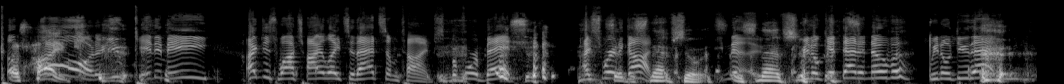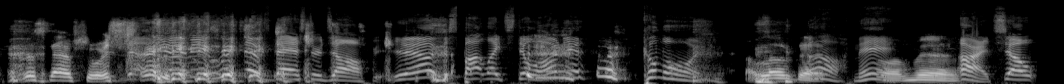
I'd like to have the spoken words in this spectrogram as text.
Come That's on. Are you kidding me? I just watch highlights of that sometimes before bed. I swear to God. Snapshots. No, snapshots. We don't get that at Nova. We don't do that. the snapshots. No, I mean, rip those bastards off. You know, the spotlight's still on you. Come on. I love that. Oh man. Oh man. All right, so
